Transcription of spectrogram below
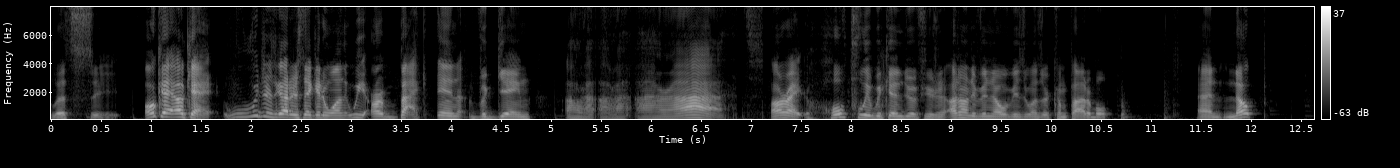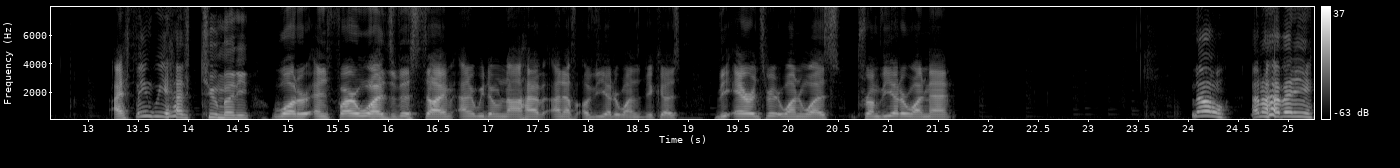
Let's see. Okay, okay. We just got our second one. We are back in the game. Alright, alright, alright. Alright, hopefully we can do a fusion. I don't even know if these ones are compatible. And nope. I think we have too many water and fire ones this time, and we do not have enough of the other ones because the air and spirit one was from the other one, man. No, I don't have any.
